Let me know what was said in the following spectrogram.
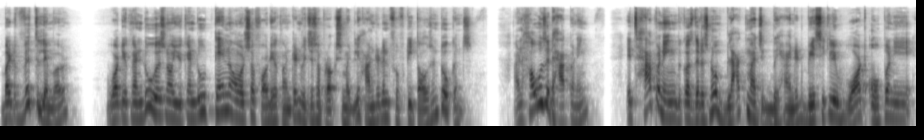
But with Lemur, what you can do is now you can do 10 hours of audio content, which is approximately 150,000 tokens. And how is it happening? It's happening because there is no black magic behind it. Basically, what OpenAI,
